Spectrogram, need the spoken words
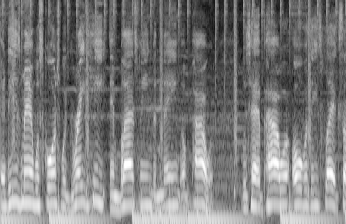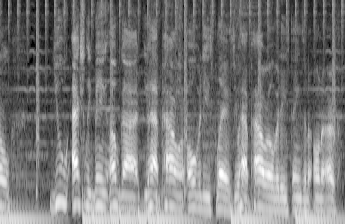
And these men were scorched with great heat and blasphemed the name of power, which had power over these plagues. So you actually being of God, you have power over these plagues. You have power over these things the, on the earth.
